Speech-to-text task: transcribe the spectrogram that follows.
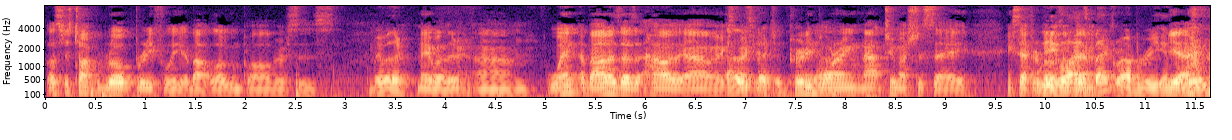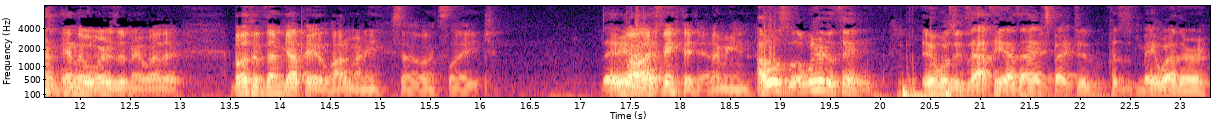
Let's just talk real briefly about Logan Paul versus Mayweather. Mayweather. Um, went about as, as how, I expected. expected, Pretty yeah. boring. Not too much to say, except for Legalized both of them. bank robbery in yeah, the words in the words of Mayweather. Both of them got paid a lot of money, so it's like. They, Well, I, I think they did. I mean, I was. Well, here's the thing. It was exactly as I expected because Mayweather,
